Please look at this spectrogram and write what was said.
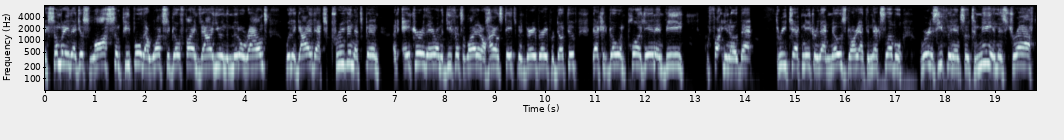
like somebody that just lost some people that wants to go find value in the middle rounds with a guy that's proven, that's been an anchor there on the defensive line at Ohio State's been very, very productive. That could go and plug in and be, you know, that three technique or that nose guard at the next level. Where does he fit in? So to me, in this draft,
